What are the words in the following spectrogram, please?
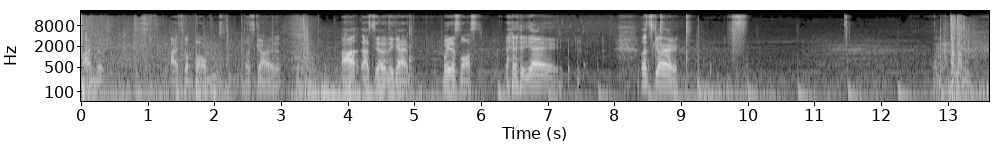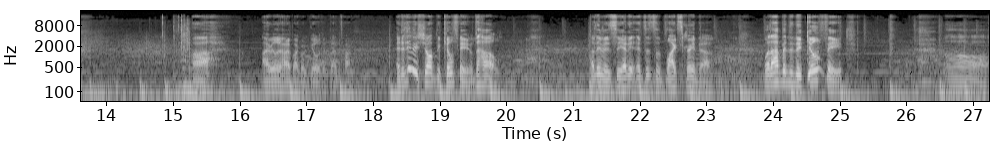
I'm the. I just got bombed. Let's go. Ah, that's the end of the game. We just lost. Yay. Let's go. Ah, I really hope I got killed at that time. It didn't even show up the kill feed. What the hell? I didn't even see any. It's just a black screen now. What happened to the kill feed? Oh,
